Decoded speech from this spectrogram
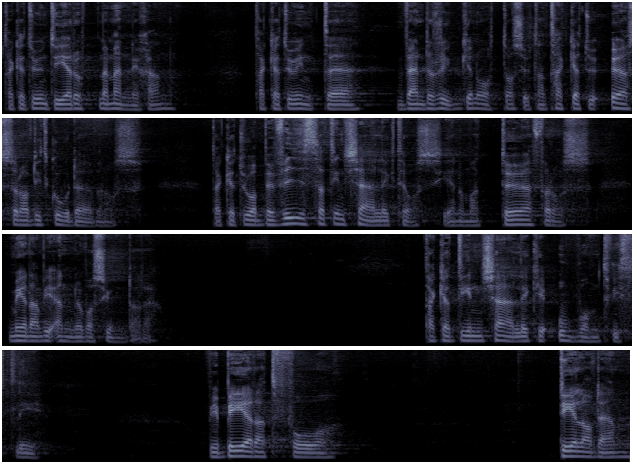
Tack att du inte ger upp med människan. Tack att du inte vänder ryggen åt oss utan tack att du öser av ditt goda över oss. Tack att du har bevisat din kärlek till oss genom att dö för oss medan vi ännu var syndare. Tack att din kärlek är oomtvistlig. Vi ber att få del av den.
